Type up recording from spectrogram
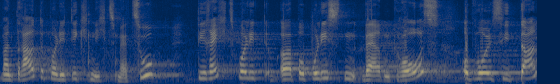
Man traut der Politik nichts mehr zu. Die Rechtspopulisten werden groß, obwohl sie dann,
